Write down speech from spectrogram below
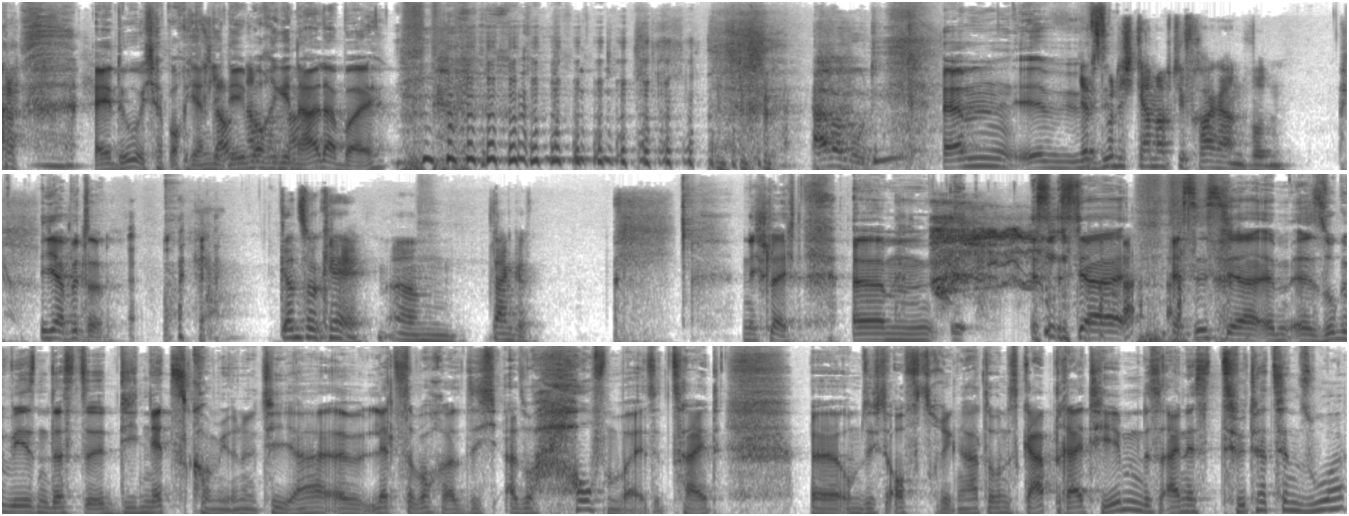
ey du, ich habe auch Jan Lede im Original dabei. aber gut. Ähm, äh, Jetzt würde ich gerne auf die Frage antworten. Ja, bitte. Ganz okay. Ähm, danke. Nicht schlecht. Ähm, es ist ja, es ist ja ähm, äh, so gewesen, dass äh, die Netz-Community ja äh, letzte Woche sich also haufenweise Zeit, äh, um sich aufzuregen hatte. Und es gab drei Themen. Das eine ist Twitter-Zensur,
